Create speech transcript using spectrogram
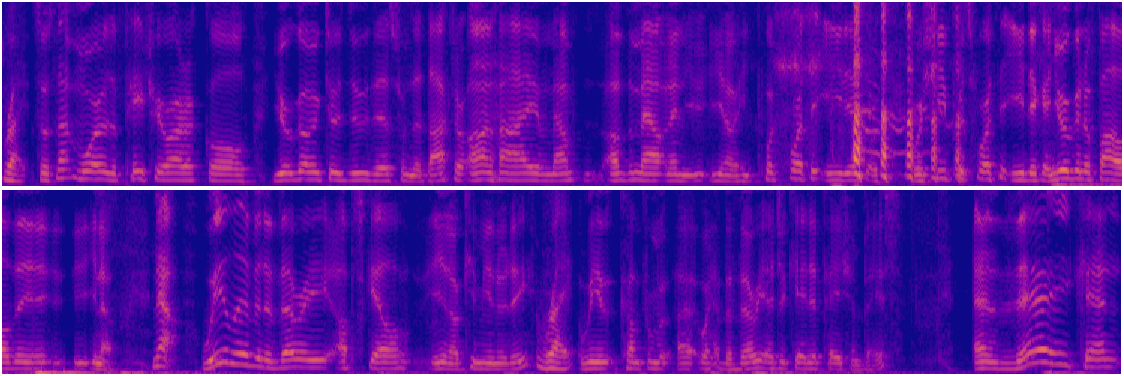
Right. So it's not more of the patriarchal. You're going to do this from the doctor on high of, mount, of the mountain, and you, you know he puts forth the edict, or, or she puts forth the edict, and you're going to follow the, you know. Now we live in a very upscale, you know, community. Right. We come from, uh, we have a very educated patient base. And they can.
